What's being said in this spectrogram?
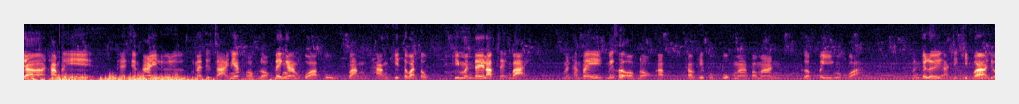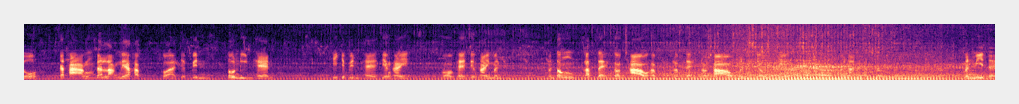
จะทำให้แพรเซียงไฮหรือนาตื่นสายเนี่ยออกดอกได้งามกว่าปลูกฝั่งทางทิศตะวันตกที่มันได้รับแสงบ่าย มันทำให้ไม่ค่อยออกดอกครับ เท่าที่ผมปลูกมาประมาณเกือบปีกว่าๆมันก็เลยอาจจะคิดว่าเดี๋ยวกระถางด้านหลังเนี่ยครับก็อาจจะเป็นต้นอื่นแทน ที่จะเป็นแพรเซี่ยงไฮ้เพราะแพรเซี่ยงไฮ้มันมันต้องรับแสงตอนเช้าครับ รับแสงเช้าเช้ามันจะโอเคมันมีแต่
